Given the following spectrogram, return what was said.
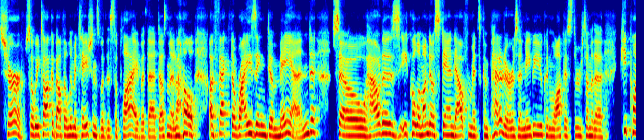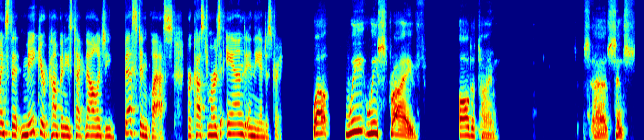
Sure. So we talk about the limitations with the supply, but that doesn't at all affect the rising demand. So, how does Ecolomondo stand out from its competitors? And maybe you can walk us through some of the key points that make your company's technology best in class for customers and in the industry. Well, we we strive all the time. Uh, since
